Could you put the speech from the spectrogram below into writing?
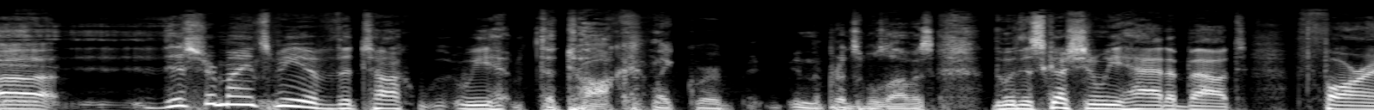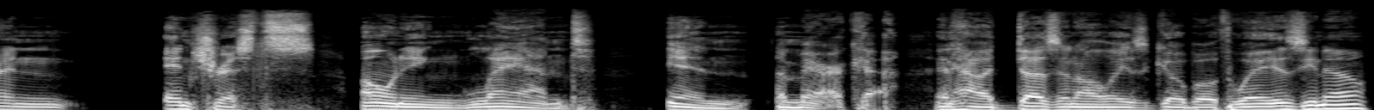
Uh, this reminds me of the talk we had, the talk like we're in the principal's office the discussion we had about foreign interests owning land in America and how it doesn't always go both ways. You know,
